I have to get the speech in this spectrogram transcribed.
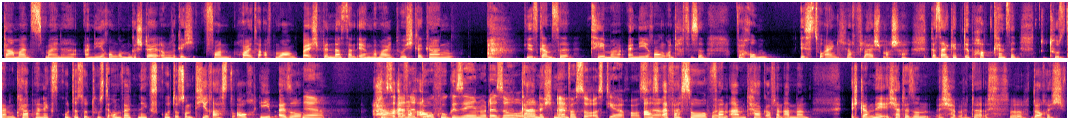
damals meine Ernährung umgestellt und wirklich von heute auf morgen, weil ich bin das dann irgendwann mal durchgegangen, dieses ganze Thema Ernährung und dachte so, warum isst du eigentlich noch Fleischmascher? Das ergibt überhaupt keinen Sinn. Du tust deinem Körper nichts Gutes, du tust der Umwelt nichts Gutes und Tiere hast du auch lieb. Also ja. Hast du da eine Doku auf. gesehen oder so? Gar nicht, nee. Einfach so aus dir heraus. Aus, ja. Einfach so cool. von einem Tag auf den anderen. Ich glaube, nee, ich hatte so ein, ich habe da, doch, ich,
